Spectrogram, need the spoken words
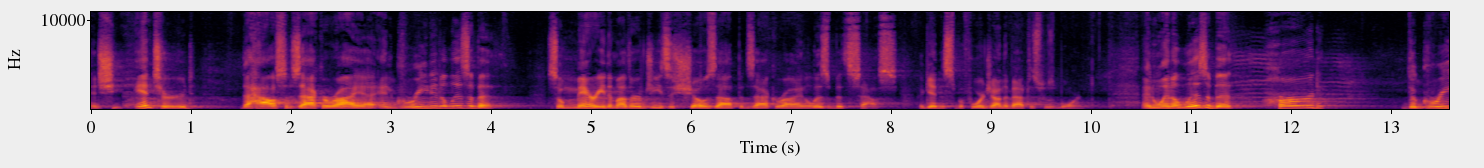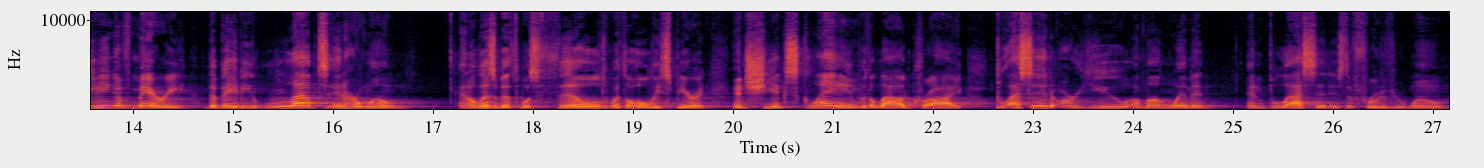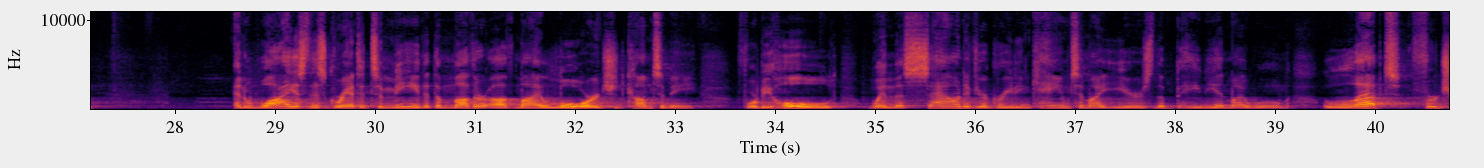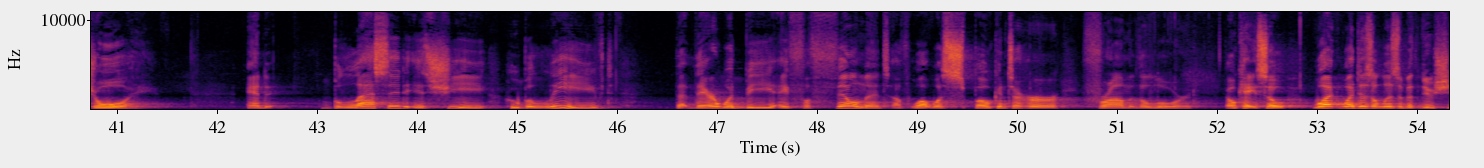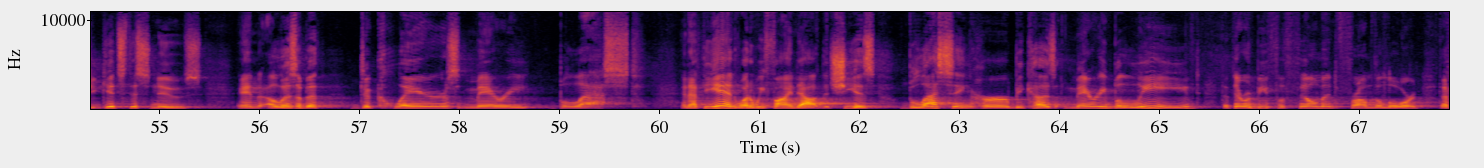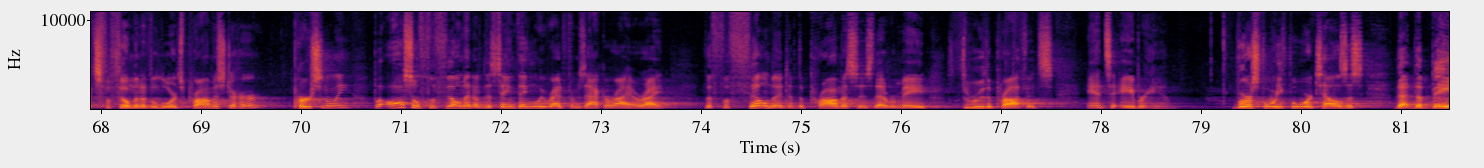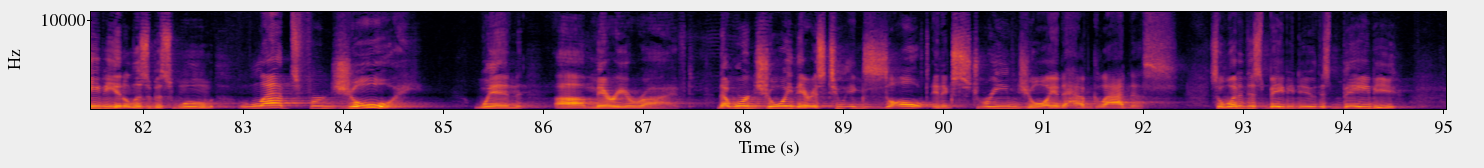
And she entered the house of Zechariah and greeted Elizabeth. So Mary, the mother of Jesus, shows up at Zechariah and Elizabeth's house. Again, this is before John the Baptist was born. And when Elizabeth heard the greeting of Mary, the baby leapt in her womb. And Elizabeth was filled with the Holy Spirit, and she exclaimed with a loud cry, Blessed are you among women, and blessed is the fruit of your womb. And why is this granted to me that the mother of my Lord should come to me? For behold, when the sound of your greeting came to my ears, the baby in my womb leapt for joy. And blessed is she who believed that there would be a fulfillment of what was spoken to her from the Lord. Okay, so what, what does Elizabeth do? She gets this news, and Elizabeth declares Mary blessed. And at the end, what do we find out? That she is blessing her because Mary believed that there would be fulfillment from the Lord. That's fulfillment of the Lord's promise to her personally, but also fulfillment of the same thing we read from Zechariah, right? The fulfillment of the promises that were made through the prophets and to Abraham. Verse 44 tells us that the baby in Elizabeth's womb leapt for joy when uh, Mary arrived. That word joy there is to exalt in extreme joy and to have gladness. So, what did this baby do? This baby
